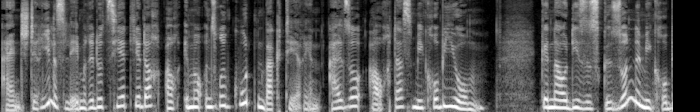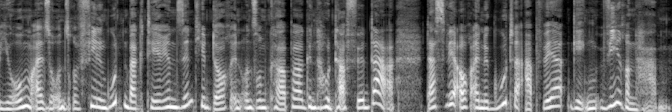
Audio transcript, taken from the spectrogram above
Ein steriles Leben reduziert jedoch auch immer unsere guten Bakterien, also auch das Mikrobiom. Genau dieses gesunde Mikrobiom, also unsere vielen guten Bakterien, sind jedoch in unserem Körper genau dafür da, dass wir auch eine gute Abwehr gegen Viren haben.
